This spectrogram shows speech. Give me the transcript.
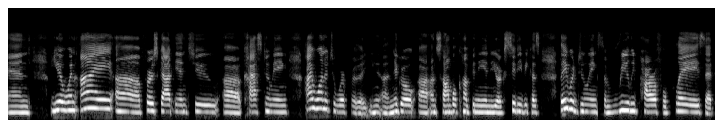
And you know, when I uh, first got into uh, costuming, I wanted to work for the uh, Negro uh, Ensemble Company in New York City because they were doing some really powerful plays that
